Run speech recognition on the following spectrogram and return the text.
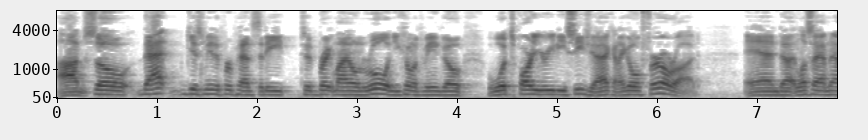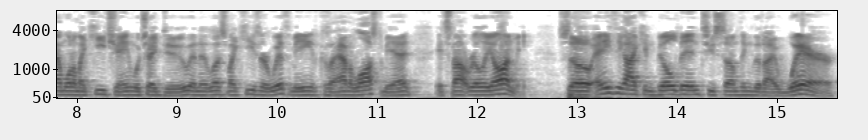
Um, so that gives me the propensity to break my own rule, and you come up to me and go, "What's part of your EDC, Jack?" And I go, "Ferro rod." And uh, unless I happen to have one on my keychain, which I do, and unless my keys are with me because I haven't lost them yet, it's not really on me. So anything I can build into something that I wear,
